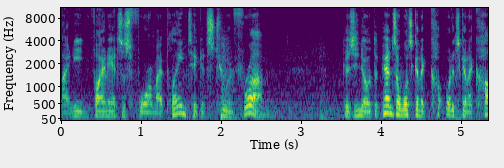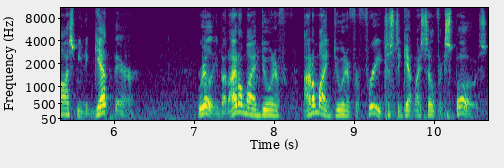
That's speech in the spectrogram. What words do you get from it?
I need finances for my plane tickets to and from, because you know it depends on what's gonna co- what it's gonna cost me to get there, really. But I don't mind doing it. For, I don't mind doing it for free just to get myself exposed.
